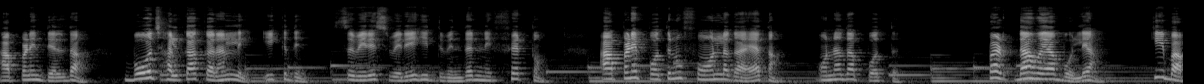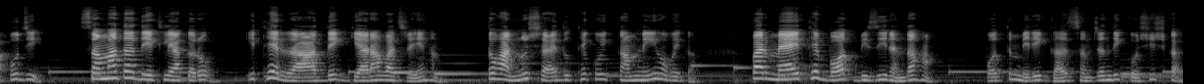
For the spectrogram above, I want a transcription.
ਆਪਣੇ ਦਿਲ ਦਾ ਬੋਝ ਹਲਕਾ ਕਰਨ ਲਈ ਇੱਕ ਦਿਨ ਸਵੇਰੇ ਸਵੇਰੇ ਹੀ ਦਵਿੰਦਰ ਨੇ ਫਿਰ ਤੋਂ ਆਪਣੇ ਪੁੱਤ ਨੂੰ ਫੋਨ ਲਗਾਇਆ ਤਾਂ ਉਹਨਾਂ ਦਾ ਪੁੱਤ ਭੜਕਦਾ ਹੋਇਆ ਬੋਲਿਆ, ਕਿ ਬਾਪੂ ਜੀ, ਸਮਾਂ ਤਾਂ ਦੇਖ ਲਿਆ ਕਰੋ, ਇੱਥੇ ਰਾਤ ਦੇ 11 ਵਜ ਰਹੇ ਹਨ। ਤੁਹਾਨੂੰ ਸ਼ਾਇਦ ਉੱਥੇ ਕੋਈ ਕੰਮ ਨਹੀਂ ਹੋਵੇਗਾ। ਪਰ ਮੈਂ ਇੱਥੇ ਬਹੁਤ ਬਿਜ਼ੀ ਰਹਿੰਦਾ ਹਾਂ। ਪੁੱਤ, ਮੇਰੀ ਗੱਲ ਸਮਝਣ ਦੀ ਕੋਸ਼ਿਸ਼ ਕਰ।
